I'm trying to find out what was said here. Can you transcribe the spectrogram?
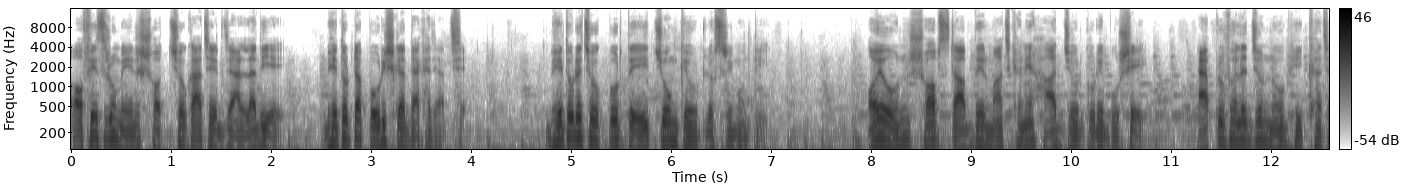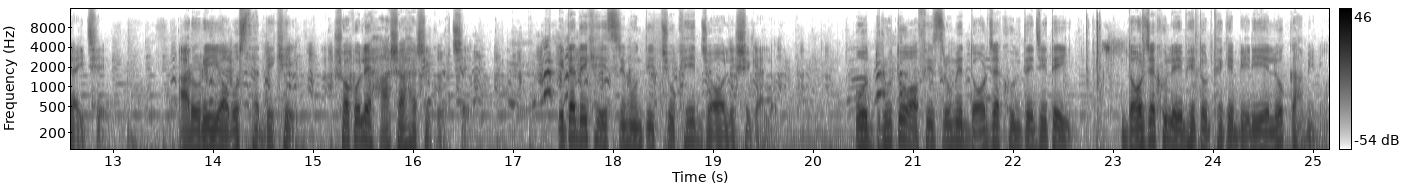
অফিস রুমের স্বচ্ছ কাচের জানলা দিয়ে ভেতরটা পরিষ্কার দেখা যাচ্ছে। ভেতরে চোখ পড়তেই চমকে উঠল শ্রীমন্তী। অয়ন সব স্টাফদের মাঝখানে হাত জোর করে বসে অ্যাপ্রুভালের জন্য ভিক্ষা চাইছে। আর ওর এই অবস্থা দেখে সকলে হাসাহাসি করছে। এটা দেখে শ্রীমন্তীর চোখে জল এসে গেল। ও দ্রুত অফিস রুমের দরজা খুলতে যেতেই দরজা খুলে ভেতর থেকে বেরিয়ে এলো কামিনী।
